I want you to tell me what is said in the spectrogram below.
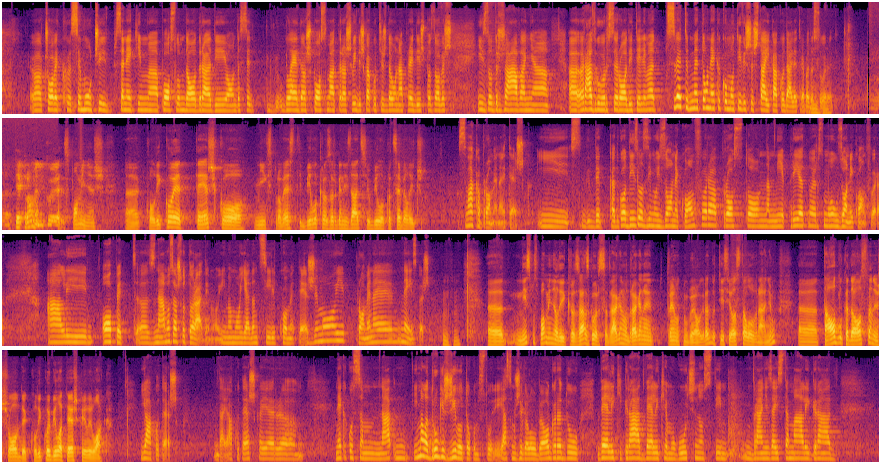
čovek se muči sa nekim poslom da odradi, onda se gledaš, posmatraš, vidiš kako ćeš da unaprediš, pa zoveš iz održavanja, razgovor sa roditeljima. Sve te, me to nekako motiviše šta i kako dalje treba da se mhm. uradi. Te promene koje spominješ, koliko je teško njih sprovesti bilo kroz organizaciju, bilo kod sebe lično? Svaka promena je teška i gde kad god izlazimo iz zone komfora, prosto nam nije prijatno jer smo u zoni komfora. Ali opet e, znamo zašto to radimo. Imamo jedan cilj kome težimo i promena je neizbežna. Mhm. -huh. e, nismo spominjali kroz razgovor sa Draganom. Dragana je trenutno u Beogradu, ti si ostala u Vranju. E, ta odluka da ostaneš ovde, koliko je bila teška ili laka? Jako teška da, jako teška jer nekako sam na, imala drugi život tokom studija. Ja sam živela u Beogradu, veliki grad, velike mogućnosti, Vranje je zaista mali grad.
